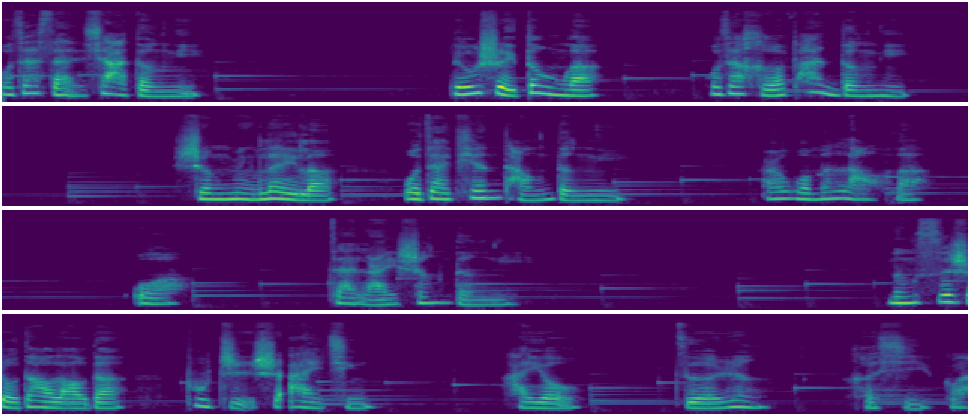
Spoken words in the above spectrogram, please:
我在伞下等你；流水动了，我在河畔等你；生命累了，我在天堂等你；而我们老了，我在来生等你。能厮守到老的。不只是爱情，还有责任和习惯。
